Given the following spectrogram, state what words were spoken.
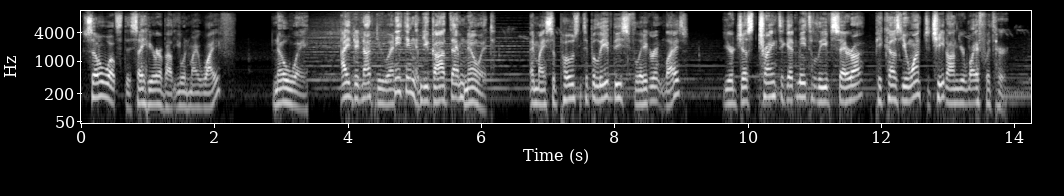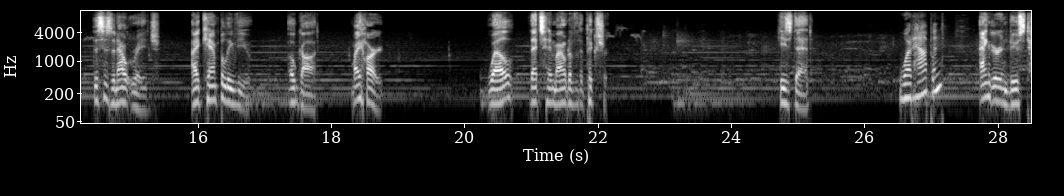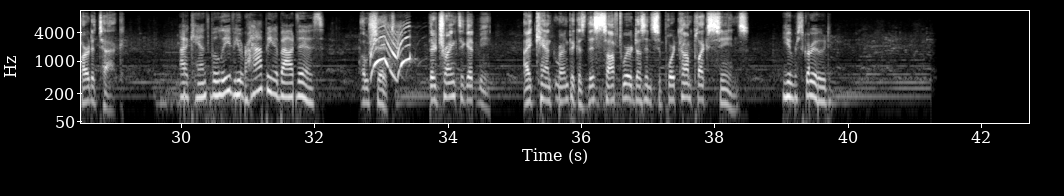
So what's this I hear about you and my wife? No way. I did not do anything and you goddamn know it. Am I supposed to believe these flagrant lies? You're just trying to get me to leave Sarah because you want to cheat on your wife with her. This is an outrage. I can't believe you. Oh god. My heart. Well, that's him out of the picture. He's dead. What happened? Anger-induced heart attack. I can't believe you're happy about this. Oh shit. They're trying to get me. I can't run because this software doesn't support complex scenes. You're screwed.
